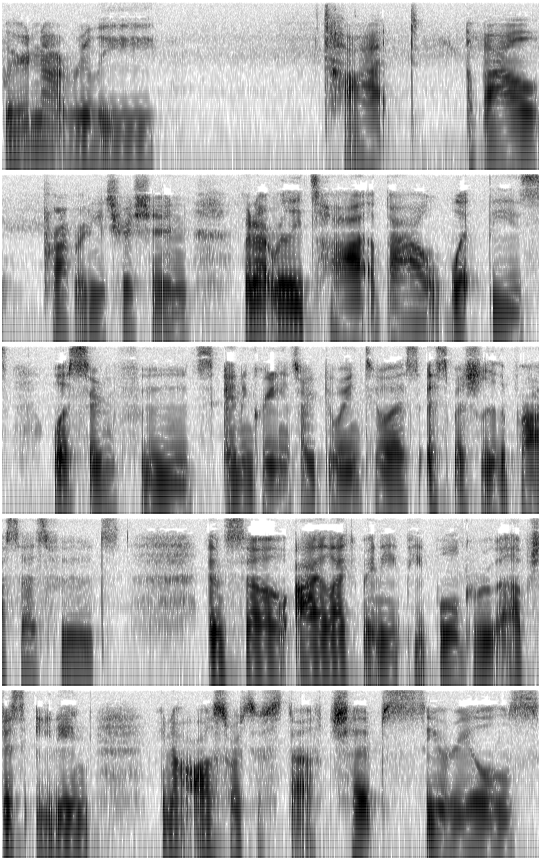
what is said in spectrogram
we're not really taught about proper nutrition. We're not really taught about what these what certain foods and ingredients are doing to us, especially the processed foods. And so I, like many people, grew up just eating, you know, all sorts of stuff chips, cereals,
